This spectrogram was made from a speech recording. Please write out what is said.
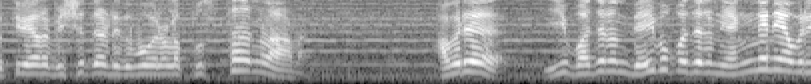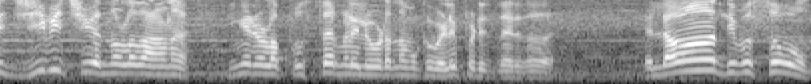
ഒത്തിരിയേറെ വിശുദ്ധരുടെ ഇതുപോലുള്ള പുസ്തകങ്ങളാണ്. അവർ ഈ വചനം ദൈവവചനം എങ്ങനെ അവർ ജീവിച്ചു എന്നുള്ളതാണ് ഇങ്ങനെയുള്ള പുസ്തകങ്ങളിലൂടെ നമുക്ക് വെളിപ്പെടുത്തി തരുന്നത്. എല്ലാ ദിവസവും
